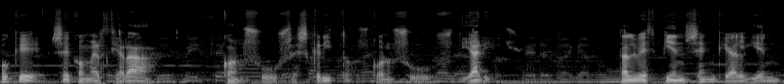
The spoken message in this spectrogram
o que se comerciará con sus escritos, con sus diarios. Tal vez piensen que alguien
